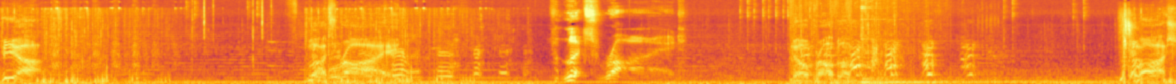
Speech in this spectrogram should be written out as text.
Pia! Let's ride! Let's ride. No problem. Mosh!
